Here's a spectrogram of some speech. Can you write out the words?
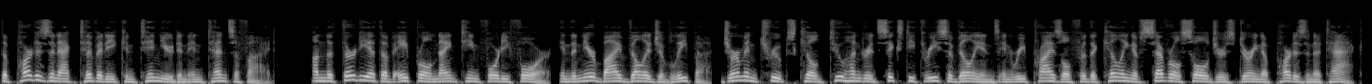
The partisan activity continued and intensified. On 30 April 1944, in the nearby village of Lipa, German troops killed 263 civilians in reprisal for the killing of several soldiers during a partisan attack.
